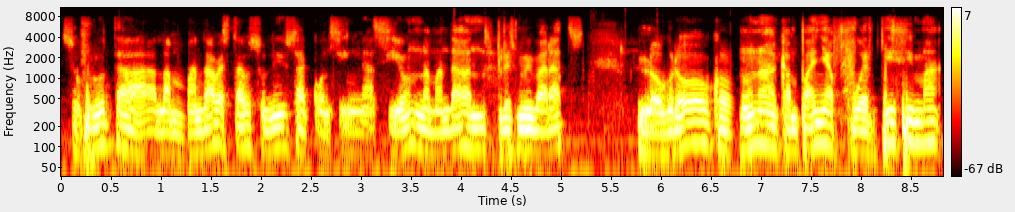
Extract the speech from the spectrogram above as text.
su fruta, la mandaba a Estados Unidos a consignación, la mandaba a unos precios muy baratos. Logró con una campaña fuertísima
